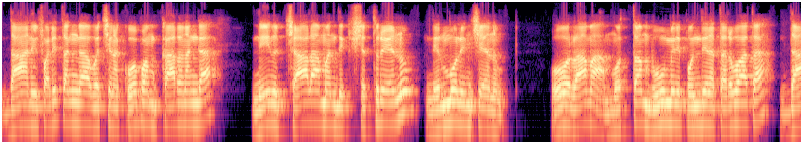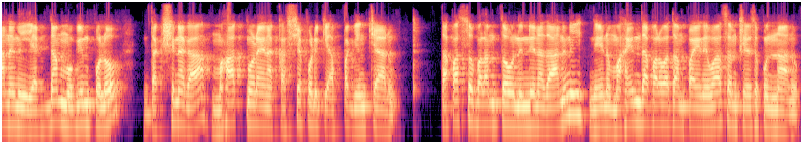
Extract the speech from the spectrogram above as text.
దాని ఫలితంగా వచ్చిన కోపం కారణంగా నేను చాలా మంది క్షత్రియులను నిర్మూలించాను. ఓ రామ మొత్తం భూమిని పొందిన తరువాత దానిని యజ్ఞం ముగింపులో దక్షిణగా మహాత్ముడైన కశ్యపుడికి అప్పగించాను తపస్సు బలంతో నిండిన దానిని నేను మహేంద్ర పర్వతంపై నివాసం చేసుకున్నాను.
